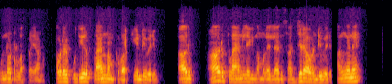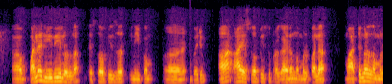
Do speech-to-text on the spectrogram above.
മുന്നോട്ടുള്ള പ്രയാണം. അവിടെ ഒരു പുതിയൊരു പ്ലാൻ നമുക്ക് വർക്ക് ചെയ്യേണ്ടി വരും. ആ ഒരു ആ ഒരു പ്ലാനിലേക്ക് നമ്മൾ എല്ലാവരും സജ്ജരാവേണ്ടി വരും. അങ്ങനെ പല രീതിയിലുള്ള എസ് ഒ പിസ് ഇനിയിപ്പം വരും. ആ ആ എസ് ഒ പിസ് പ്രകാരം നമ്മൾ പല മാറ്റങ്ങൾ നമ്മൾ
